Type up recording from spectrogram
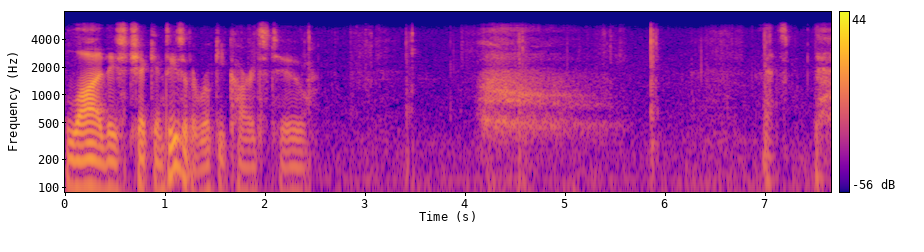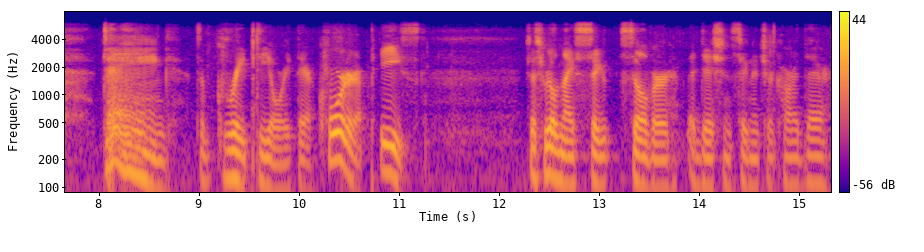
A lot of these chickens. These are the rookie cards too. That's dang. It's a great deal right there. Quarter a piece. Just real nice silver edition signature card there.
